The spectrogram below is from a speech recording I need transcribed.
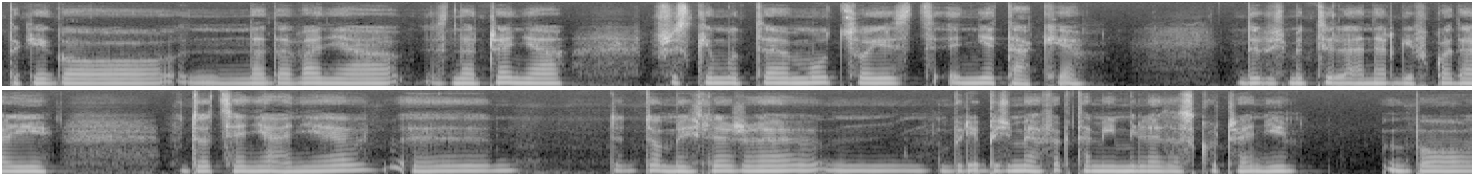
takiego nadawania znaczenia wszystkiemu temu, co jest nie takie. Gdybyśmy tyle energii wkładali w docenianie, y, to myślę, że mm, bylibyśmy efektami mile zaskoczeni, bo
